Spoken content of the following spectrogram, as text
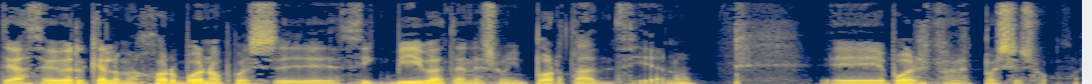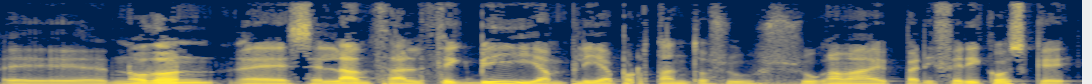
te hace ver que a lo mejor, bueno, pues Zigbee va a tener su importancia, ¿no? Eh, pues, pues, pues, eso, eh, Nodon eh, se lanza al Zigbee y amplía por tanto su, su, gama de periféricos que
